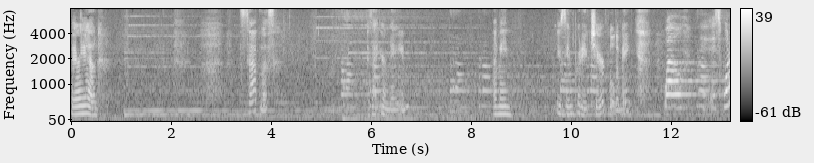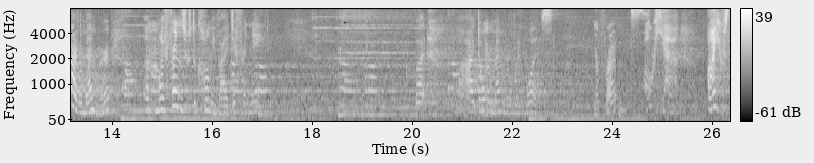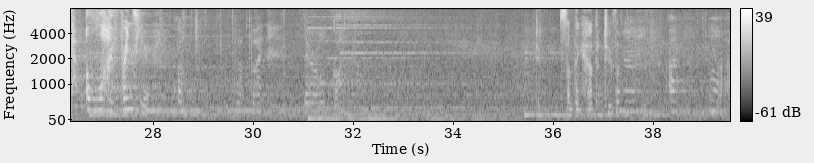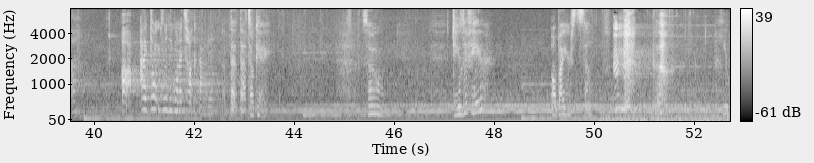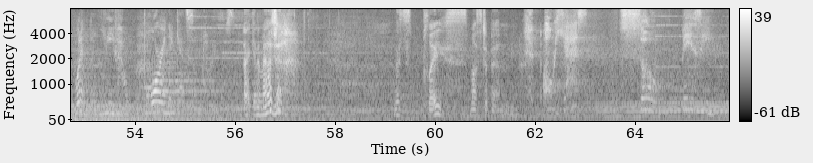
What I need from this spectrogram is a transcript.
Marianne. Sadness. Is that your name? I mean, you seem pretty cheerful to me. Well, it's what I remember. Um, my friends used to call me by a different name. But I don't remember what it was. Your friends. Oh, yeah. I used to have a lot of friends here. Uh, something happened to them? Uh, uh, uh, I, don't really want to talk about it. That that's okay. So, do you live here? All by yourself? You wouldn't believe how boring it gets sometimes. I can imagine. This place must have been. Oh, yes. So busy.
